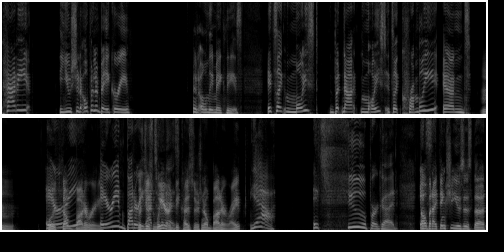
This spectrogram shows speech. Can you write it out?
Patty, you should open a bakery and only make these. It's like moist, but not moist. It's like crumbly and Mm. Oh, airy. it's so buttery. Airy and buttery. Which That's is weird is. because there's no butter, right? yeah, it's super good. oh, but I think she uses the,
